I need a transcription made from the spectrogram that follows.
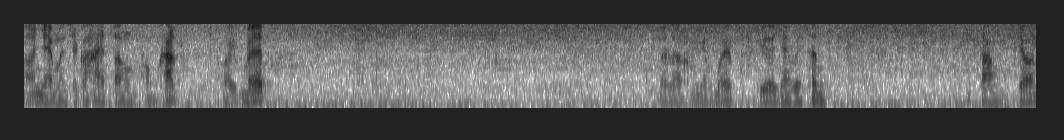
đó, nhà mình sẽ có hai tầng, phòng khách rồi bếp. Đây là không gian bếp, kia là nhà vệ sinh. Tầng trên.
